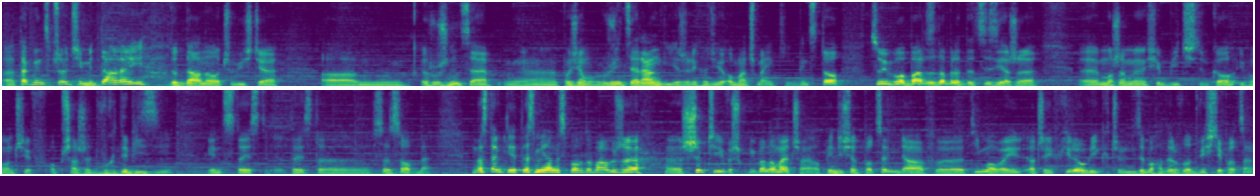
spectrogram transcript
E, tak więc przechodzimy dalej. Dodano oczywiście um, różnicę e, poziomu, różnicę rangi, jeżeli chodzi o matchmaking. Więc to w sumie była bardzo dobra decyzja, że e, możemy się bić tylko i wyłącznie w obszarze dwóch dywizji, więc to jest, to jest e, sensowne. Następnie te zmiany spowodowały, że szybciej wyszukiwano mecze o 50%, a w teamowej, raczej w Hero League, czyli Lidze Bohaterów o 200%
